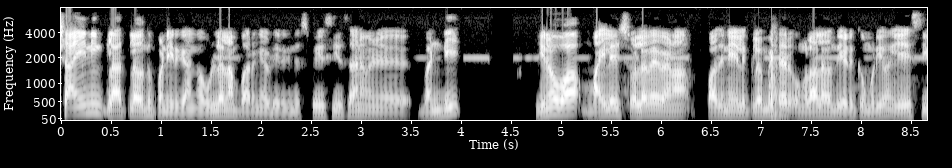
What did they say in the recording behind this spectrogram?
ஷைனிங் கிளாத்ல வந்து பண்ணியிருக்காங்க உள்ளெல்லாம் பாருங்க எப்படி இருக்குன்னு. ஸ்பேசியஸான வண்டி. இனோவா மைலேஜ் சொல்லவே வேணாம். பதினேழு கிலோமீட்டர் உங்களால் வந்து எடுக்க முடியும். AC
